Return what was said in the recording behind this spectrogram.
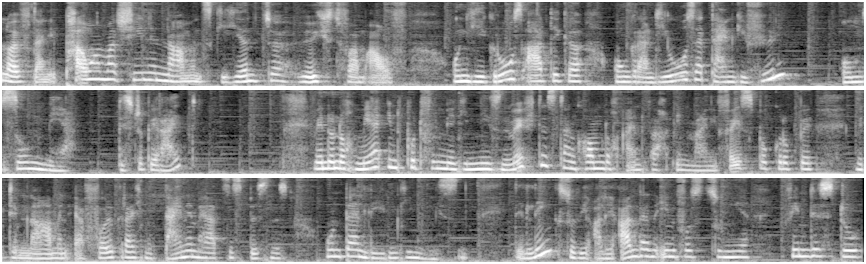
läuft deine Powermaschine namens Gehirn zur Höchstform auf. Und je großartiger und grandioser dein Gefühl, umso mehr. Bist du bereit? Wenn du noch mehr Input von mir genießen möchtest, dann komm doch einfach in meine Facebook-Gruppe mit dem Namen Erfolgreich mit deinem Herzensbusiness und dein Leben genießen. Den Link sowie alle anderen Infos zu mir findest du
